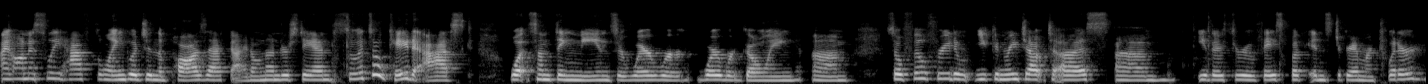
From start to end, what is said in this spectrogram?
i honestly half the language in the pause act i don't understand. So it's okay to ask what something means or where we're where we're going. Um, so feel free to you can reach out to us um, either through facebook instagram or twitter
